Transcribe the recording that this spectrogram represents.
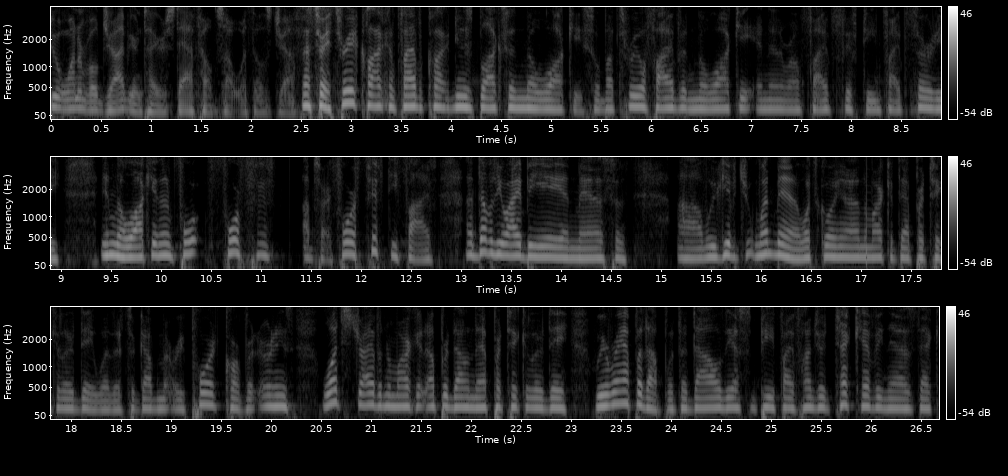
do a wonderful job. Your entire staff helps out with those, Jeff. That's right. Three o'clock and five o'clock news blocks in Milwaukee. So about three o five in Milwaukee, and then around 5.15, 5.30 in Milwaukee, and then four four I'm sorry, 455 on WIBA in Madison. Uh, we give you one minute what's going on in the market that particular day, whether it's a government report, corporate earnings, what's driving the market up or down that particular day. We wrap it up with the Dow, the S&P 500, tech-heavy Nasdaq.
